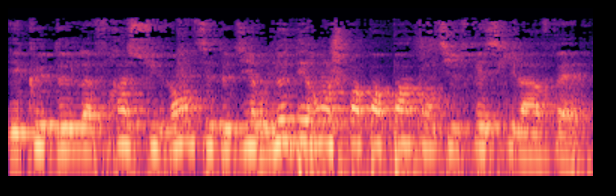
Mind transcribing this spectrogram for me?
Et que de la phrase suivante c'est de dire ne dérange pas papa quand il fait ce qu'il a à faire.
